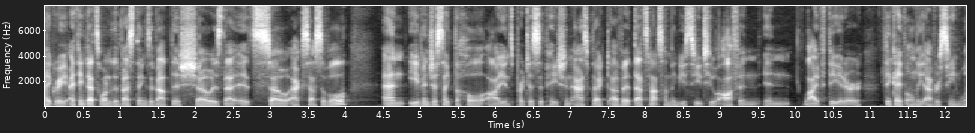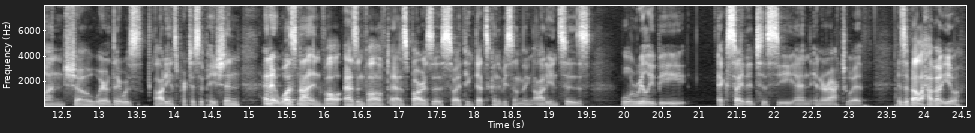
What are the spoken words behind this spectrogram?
I agree. I think that's one of the best things about this show is that it's so accessible and even just like the whole audience participation aspect of it, that's not something you see too often in live theater. I think I've only ever seen one show where there was audience participation and it was not involved as involved as bars is. So I think that's going to be something audiences will really be excited to see and interact with. Isabella, how about you?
